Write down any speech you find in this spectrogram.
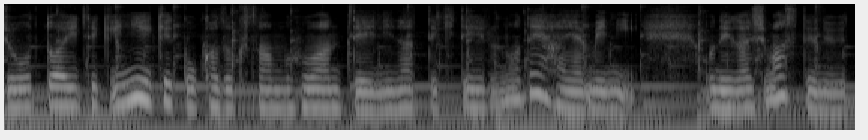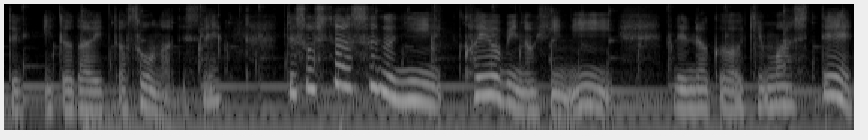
状態的に結構家族さんも不安定になってきているので早めにお願いしますっていうのを言っていただいたそうなんですね。でそしたらすぐに火曜日の日に連絡が来まして、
